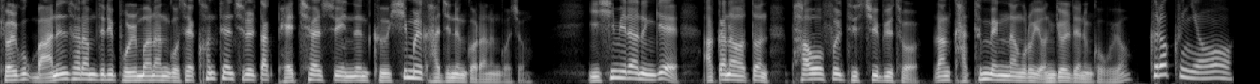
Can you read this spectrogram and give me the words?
결국 많은 사람들이 볼 만한 곳에 컨텐츠를 딱 배치할 수 있는 그 힘을 가지는 거라는 거죠. 이 힘이라는 게 아까 나왔던 powerful distributor랑 같은 맥락으로 연결되는 거고요. 그렇군요.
